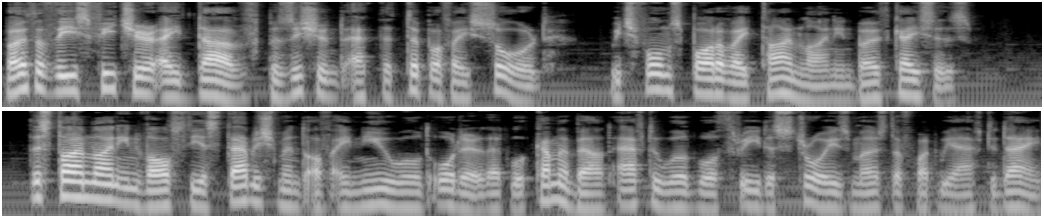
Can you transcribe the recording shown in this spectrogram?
Both of these feature a dove positioned at the tip of a sword, which forms part of a timeline in both cases. This timeline involves the establishment of a new world order that will come about after World War III destroys most of what we have today.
